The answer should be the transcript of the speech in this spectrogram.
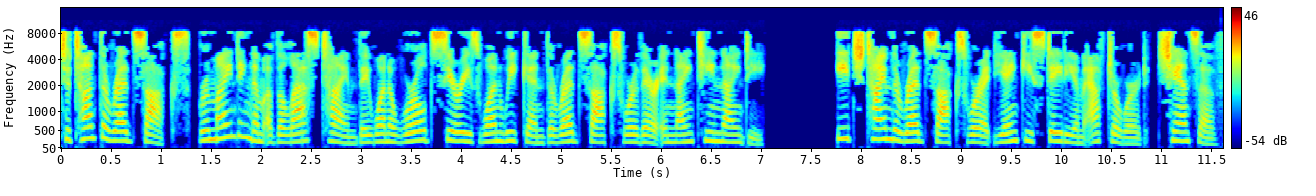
to taunt the Red Sox, reminding them of the last time they won a World Series one weekend the Red Sox were there in 1990. Each time the Red Sox were at Yankee Stadium afterward, chants of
